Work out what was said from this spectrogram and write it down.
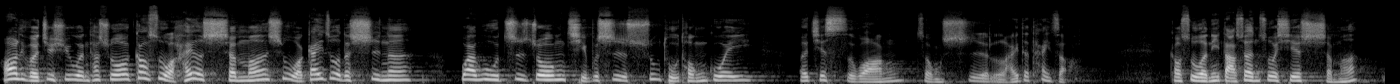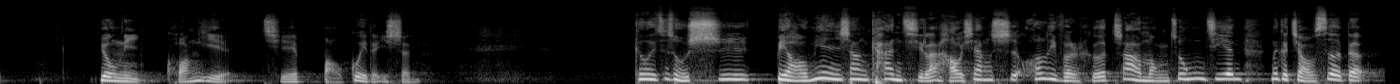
Oliver 继续问他说：“告诉我，还有什么是我该做的事呢？万物至终岂不是殊途同归？而且死亡总是来得太早。告诉我，你打算做些什么？用你狂野且宝贵的一生。”各位，这首诗表面上看起来好像是 Oliver 和蚱蜢中间那个角色的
